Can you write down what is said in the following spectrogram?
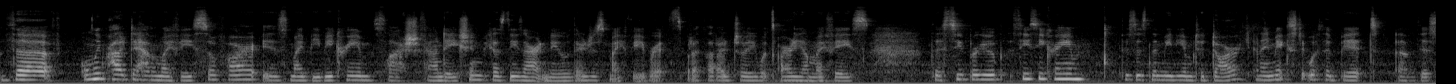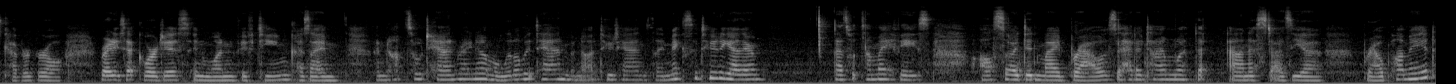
The only product I have on my face so far is my BB cream slash foundation because these aren't new, they're just my favorites but I thought I'd show you what's already on my face. The Supergoop CC cream this is the medium to dark and I mixed it with a bit of this CoverGirl Ready Set Gorgeous in 115 because I'm I'm not so tan right now. I'm a little bit tan but not too tan so I mixed the two together. That's what's on my face. Also I did my brows ahead of time with the Anastasia brow pomade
